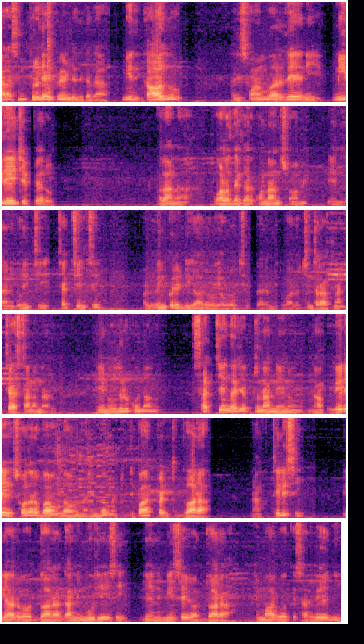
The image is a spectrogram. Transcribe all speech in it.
చాలా సింపుల్గా అయిపోయింది కదా. మీది కాదు. అది స్వామివారిదే అని మీరే చెప్పారు. ఫలానా వాళ్ళ దగ్గర కొన్నాను స్వామి. నేను దాని గురించి చర్చించి వాళ్ళు వెంకురెడ్డి గారు ఎవరో చెప్పారు. మీరు వాళ్ళు వచ్చిన తర్వాత నాకు చేస్తానన్నారు. నేను వదులుకున్నాను. సత్యంగా చెప్తున్నాను నేను. నాకు వేరే సోదర భావంగా ఉన్న ఎండోమెంట్ డిపార్ట్మెంట్ ద్వారా నాకు తెలిసి విఆర్ఓ ద్వారా దాన్ని మూవ్ చేసి నేను మీ సేవ ద్వారా ఎంఆర్ఓకి సర్వేని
